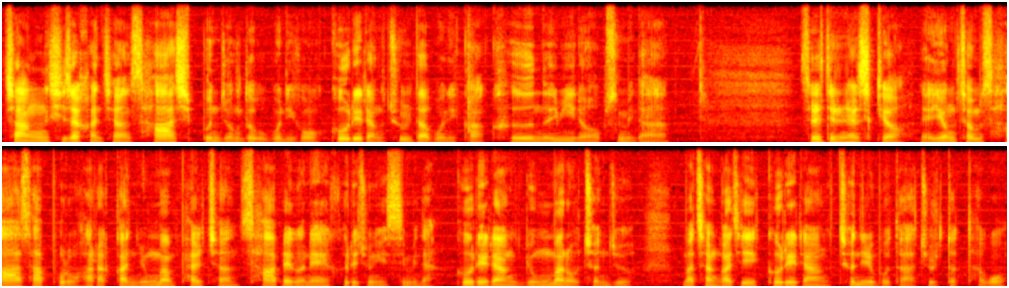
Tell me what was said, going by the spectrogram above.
장 시작한 지 한 40분 정도 부분이고 거래량 줄다 보니까 큰 의미는 없습니다. 셀트린 헬스케어 네, 0.44% 하락한 68,400원에 거래 중에 있습니다. 거래량 65,000주 마찬가지 거래량 전일보다 줄듯하고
